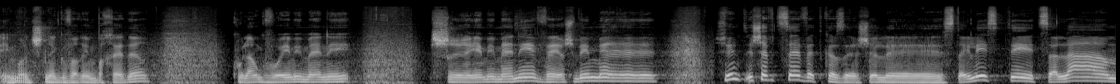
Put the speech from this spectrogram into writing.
עם עוד שני גברים בחדר, כולם גבוהים ממני, שריריים ממני, ויושבים, אה, יושבים, יושב צוות כזה של אה, סטייליסטי, צלם,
